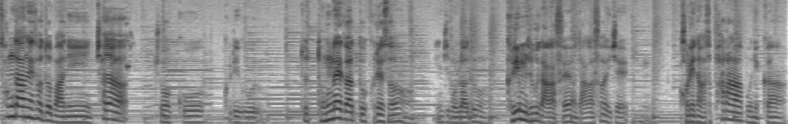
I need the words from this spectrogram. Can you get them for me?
성당에서도 많이 찾아주었고 그리고 또 동네가 또 그래서 인지 몰라도 그림을 들고 나갔어요. 나가서 이제 거리에 나가서 팔아 보니까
